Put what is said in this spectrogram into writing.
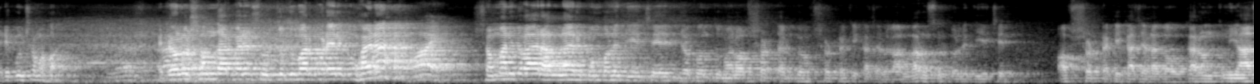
এটা কোন সময় হয়? এটা হলো সন্ধ্যার পরে সূর্য দুবার পরে এরকম হয় না? হয়। সম্মানিত ভাইয়ের আল্লাহ এরকম বলে দিয়েছেন যখন তোমার অবসর থাকবে অবসরটাকে কাজে লাগাও। আল্লাহ রসুল বলে দিয়েছেন অবসরটাকে কাজে লাগাও কারণ তুমি আজ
